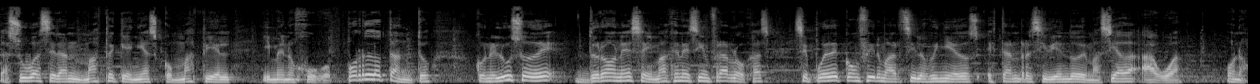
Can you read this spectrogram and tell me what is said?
Las uvas serán más pequeñas, con más piel y menos jugo. Por lo tanto, con el uso de drones e imágenes infrarrojas se puede confirmar si los viñedos están recibiendo demasiada agua o no.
